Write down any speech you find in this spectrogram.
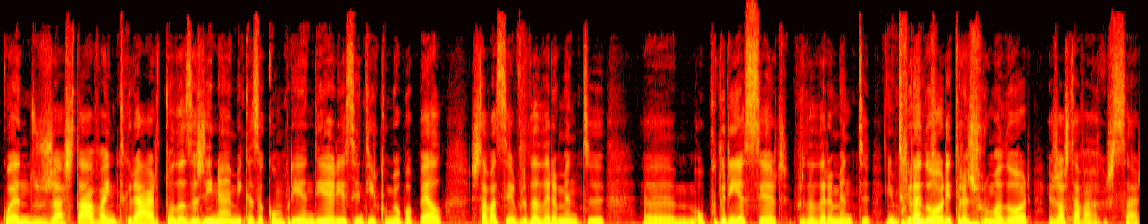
quando já estava a integrar todas as dinâmicas, a compreender e a sentir que o meu papel estava a ser verdadeiramente um, ou poderia ser verdadeiramente Importante. integrador e uhum. transformador, uhum. eu já estava a regressar.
